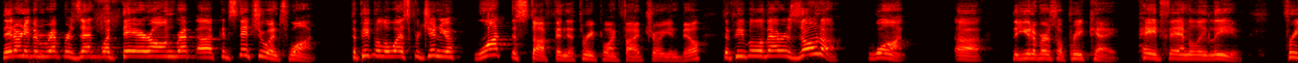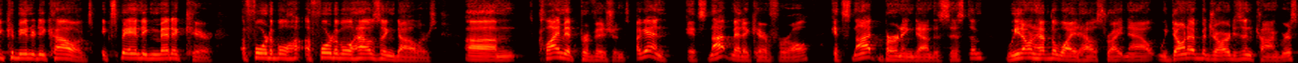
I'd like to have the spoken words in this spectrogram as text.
they don't even represent what their own rep, uh, constituents want. The people of West Virginia want the stuff in the 3.5 trillion bill. The people of Arizona want uh, the universal pre-K, paid family leave, free community college, expanding Medicare, affordable affordable housing dollars, um, climate provisions. Again, it's not Medicare for all. It's not burning down the system. We don't have the White House right now. We don't have majorities in Congress.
